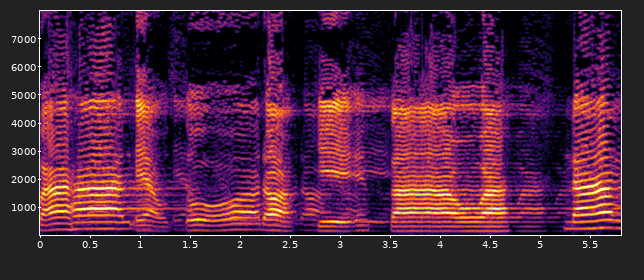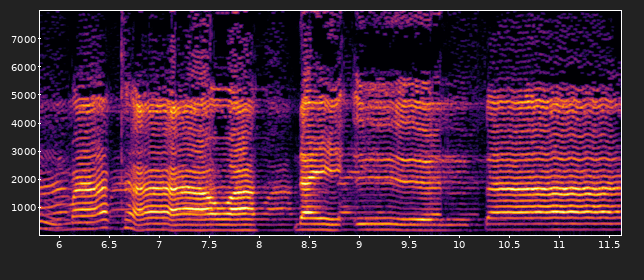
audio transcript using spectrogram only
ว่าแล้วตัวดอกเจตาวานางมาข่าวได้อื่นสร้าง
